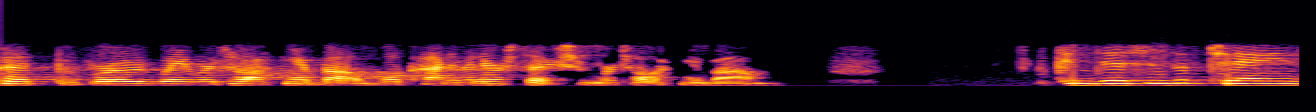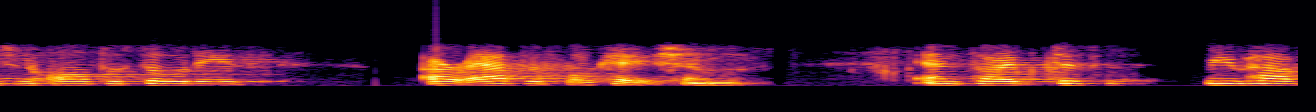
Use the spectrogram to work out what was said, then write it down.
type of roadway we're talking about and what kind of intersection we're talking about. conditions have changed and all facilities are at this location. And so I just, you have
